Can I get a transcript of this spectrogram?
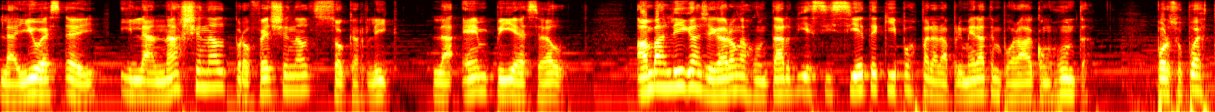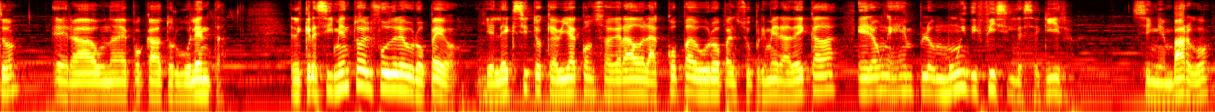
la USA, y la National Professional Soccer League, la NPSL. Ambas ligas llegaron a juntar 17 equipos para la primera temporada conjunta. Por supuesto, era una época turbulenta el crecimiento del fútbol europeo y el éxito que había consagrado la Copa de Europa en su primera década era un ejemplo muy difícil de seguir. Sin embargo,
